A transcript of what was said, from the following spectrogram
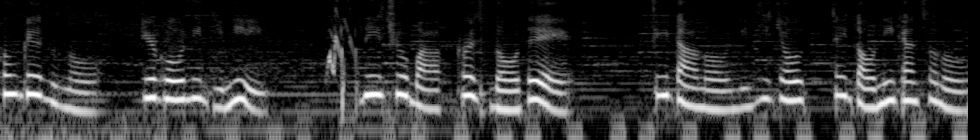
今月の15日に VTuber クリストで Twitter の日常ツイートに関する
